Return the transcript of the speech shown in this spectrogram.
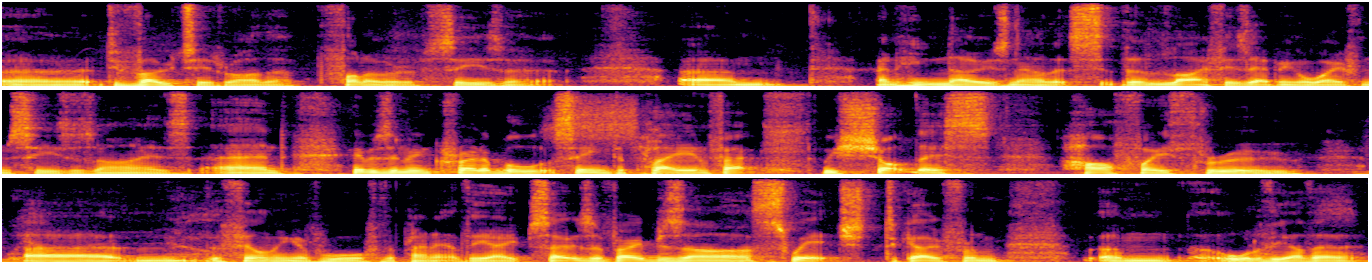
uh, devoted rather follower of Caesar. Um, and he knows now that the life is ebbing away from Caesar's eyes. And it was an incredible scene to play. In fact, we shot this halfway through uh, the filming of War for the Planet of the Apes. So it was a very bizarre switch to go from um, all of the other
